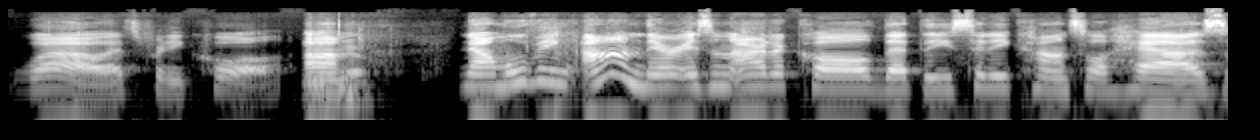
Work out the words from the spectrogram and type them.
Wow, that's pretty cool. Um, Yeah. Now, moving on, there is an article that the city council has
